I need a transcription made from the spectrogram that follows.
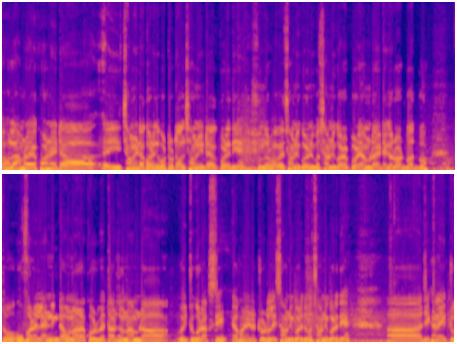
তাহলে আমরা এখন এটা এই ছাউনিটা করে দেবো টোটাল ছাউনিটা করে দিয়ে সুন্দরভাবে ছাউনি করে নিব। ছাউনি করার পরে আমরা এটাকে রড বাঁধবো। তো উপরে ল্যান্ডিংটা ওনারা করবে, তার জন্য আমরা ওইটুকু রাখছি। এখন এটা টোটালি ছাউনি করে দেবো, ছাউনি করে দিয়ে যেখানে একটু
